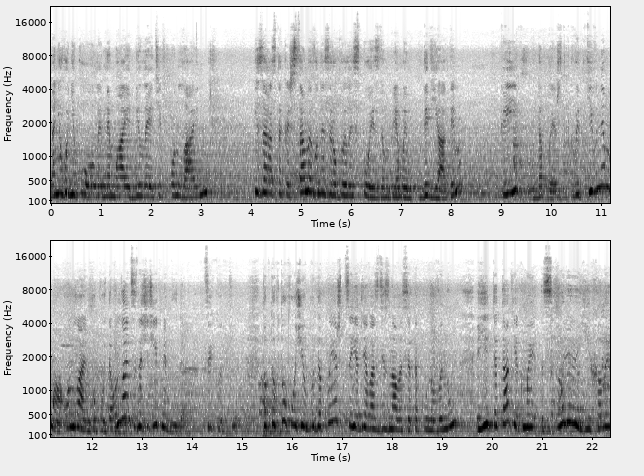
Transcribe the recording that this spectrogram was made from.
на нього ніколи немає білетів онлайн. І зараз таке ж саме вони зробили з поїздом прямим дев'ятим. Київ, Будапешт. Квитків нема. Онлайн купуйте. Онлайн це значить їх не буде. Цих квитків. Тобто, хто хоче в Будапешт, це я для вас дізналася таку новину. Їдьте так, як ми з Олею їхали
